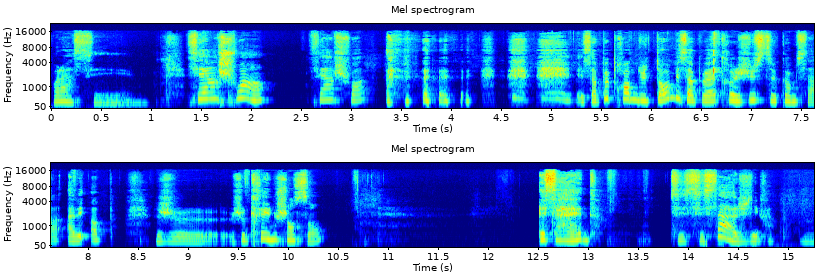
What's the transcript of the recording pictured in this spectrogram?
Voilà, c'est c'est un choix. Hein c'est un choix. et ça peut prendre du temps, mais ça peut être juste comme ça. Allez, hop, je, crée une chanson. Et ça aide. C'est ça, agir.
